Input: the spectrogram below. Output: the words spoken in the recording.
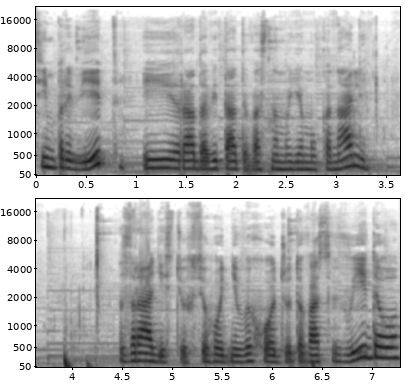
Всім привіт і рада вітати вас на моєму каналі. З радістю сьогодні виходжу до вас в відео.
